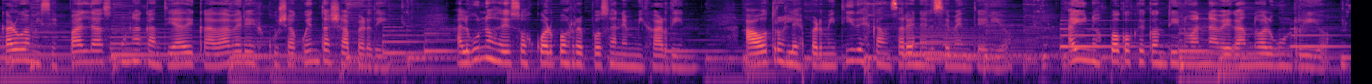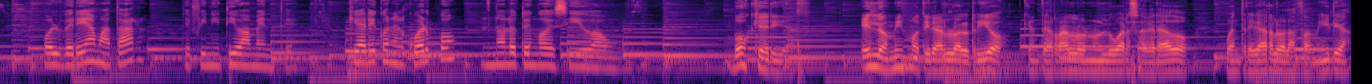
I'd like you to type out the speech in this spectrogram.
Cargo a mis espaldas una cantidad de cadáveres cuya cuenta ya perdí. Algunos de esos cuerpos reposan en mi jardín a otros les permití descansar en el cementerio. Hay unos pocos que continúan navegando algún río. ¿Volveré a matar? Definitivamente. ¿Qué haré con el cuerpo? No lo tengo decidido aún. ¿Vos qué harías? ¿Es lo mismo tirarlo al río que enterrarlo en un lugar sagrado o entregarlo a la familia?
